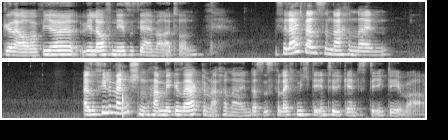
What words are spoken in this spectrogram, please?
Genau, wir, wir laufen nächstes Jahr einen Marathon. Vielleicht war das im Nachhinein. Also viele Menschen haben mir gesagt im Nachhinein, dass es vielleicht nicht die intelligenteste Idee war.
